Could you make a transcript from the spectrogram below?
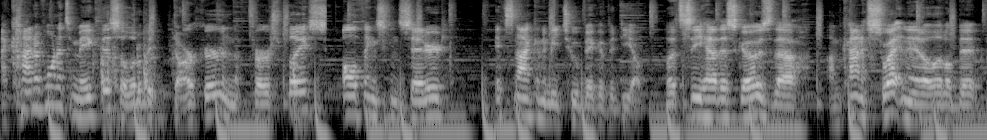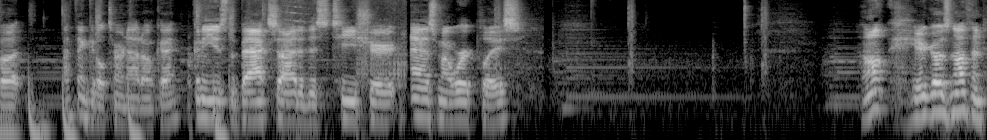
I kind of wanted to make this a little bit darker in the first place. All things considered, it's not gonna be too big of a deal. Let's see how this goes though. I'm kind of sweating it a little bit, but I think it'll turn out okay. I'm gonna use the back side of this t-shirt as my workplace. Oh, here goes nothing.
